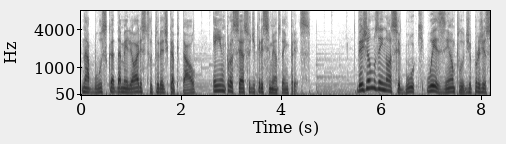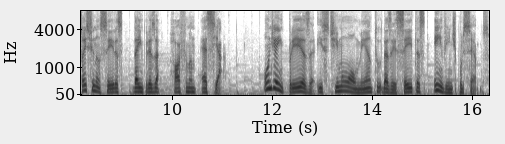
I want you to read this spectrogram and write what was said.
na busca da melhor estrutura de capital em um processo de crescimento da empresa. Vejamos em nosso e-book o exemplo de projeções financeiras da empresa Hoffman SA, onde a empresa estima um aumento das receitas em 20%.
